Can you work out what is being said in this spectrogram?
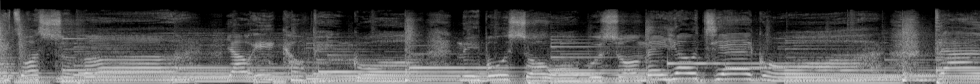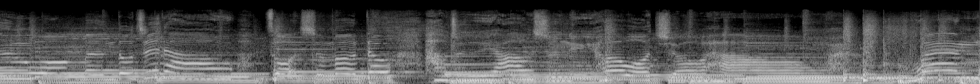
该做什么？咬一口苹果，你不说我不说，没有结果。但我们都知道，做什么都好，只要是你和我就好。When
